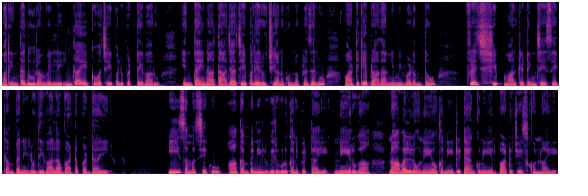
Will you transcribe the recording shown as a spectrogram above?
మరింత దూరం వెళ్ళి ఇంకా ఎక్కువ చేపలు పట్టేవారు. ఎంతైనా తాజా చేపలే రుచి అనుకున్న ప్రజలు వాటికే ప్రాధాన్యం ఇవ్వడంతో ఫ్రిడ్జ్ షిప్ మార్కెటింగ్ చేసే కంపెనీలు దివాలా బాట పడ్డాయి. ఈ సమస్యకు ఆ కంపెనీలు విరుగుడు కనిపెట్టాయి. నేరుగా నావల్లోనే ఒక నీటి ట్యాంకుని ఏర్పాటు చేసుకున్నాయి.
